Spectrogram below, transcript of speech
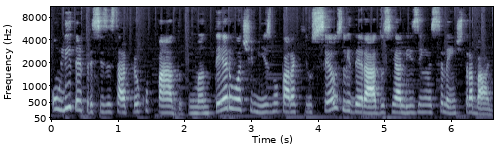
Um líder precisa estar preocupado em manter o otimismo para que os seus liderados realizem um excelente trabalho.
